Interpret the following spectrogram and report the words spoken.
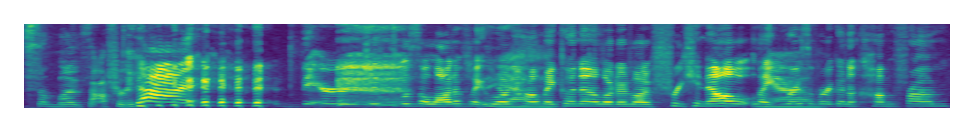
some months after that there just was a lot of like lord how am i gonna lord there's a lot of freaking out like where's the Yeah. work gonna come from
